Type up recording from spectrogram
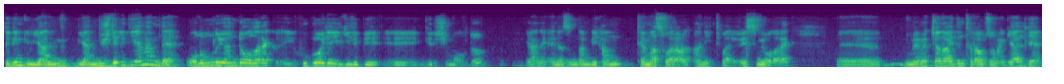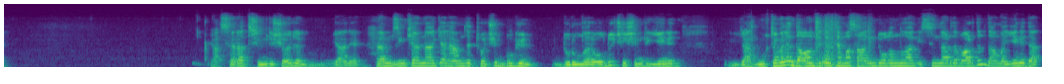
Dediğim gibi yani yani müjdeli diyemem de olumlu yönde olarak e, Hugo ile ilgili bir e, girişim oldu. Yani en azından bir ham temas var an itibariyle resmi olarak. Ee, Mehmetcan Aydın Trabzon'a geldi. Ya Serhat şimdi şöyle yani hem Zinkernagel hem de Toçi bugün durumları olduğu için şimdi yeni yani muhtemelen daha önceden temas halinde olunan isimler de vardır da ama yeniden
